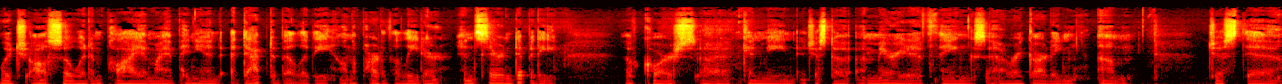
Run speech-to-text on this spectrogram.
which also would imply, in my opinion, adaptability on the part of the leader, and serendipity, of course, uh, can mean just a, a myriad of things uh, regarding um, just the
